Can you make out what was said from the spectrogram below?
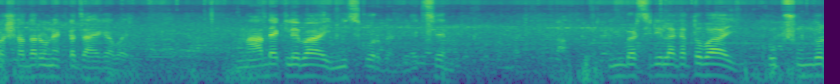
অসাধারণ একটা জায়গা ভাই। না দেখলে ভাই মিস করবেন, দেখছেন? ইউনিভার্সিটি এলাকা তো ভাই, খুব সুন্দর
